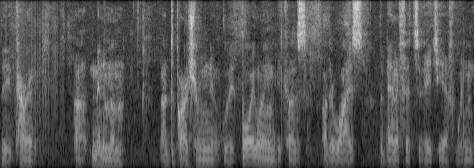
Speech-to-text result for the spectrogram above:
the current uh, minimum uh, departure from nuclear boiling because otherwise the benefits of ATF wouldn't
